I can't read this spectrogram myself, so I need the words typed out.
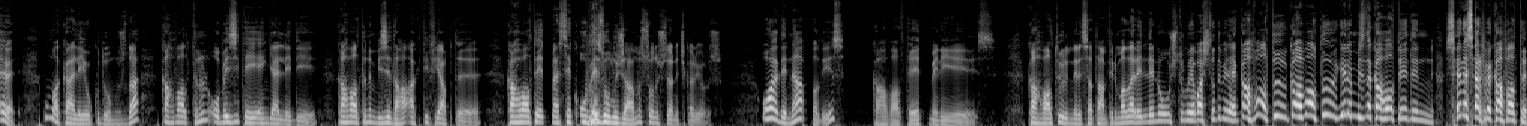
Evet, bu makaleyi okuduğumuzda kahvaltının obeziteyi engellediği, kahvaltının bizi daha aktif yaptığı, kahvaltı etmezsek obez olacağımız sonuçlarını çıkarıyoruz. O halde ne yapmalıyız? Kahvaltı etmeliyiz. Kahvaltı ürünleri satan firmalar ellerini ovuşturmaya başladı bile. Kahvaltı, kahvaltı, gelin bizde kahvaltı edin. Sere serpe kahvaltı.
